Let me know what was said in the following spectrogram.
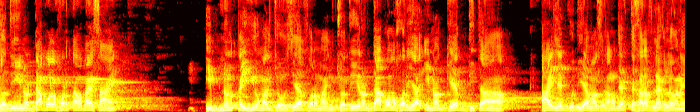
যদি ইনো ডাবল খরতা ওবাই চাই ইবনুল কাইয়ুম আল জৌজিয়া ফরমাইন, যদি ইনো ডাবল করিয়া ইনো গ্যাপ দিতা, আইলে গুদিয়া মাঝখানো দেখতে খারাপ লাগলে মানে।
